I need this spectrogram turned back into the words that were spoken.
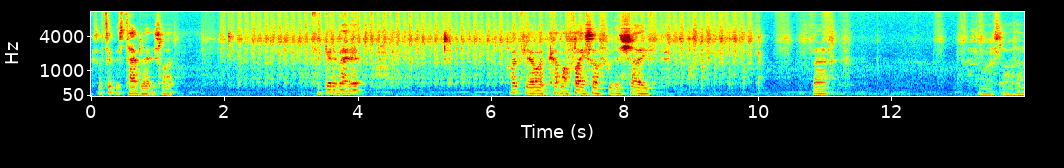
because I took this tablet it's like forget about it. Hopefully I won't cut my face off with this shave. But that's a nice lather.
